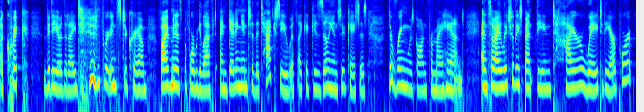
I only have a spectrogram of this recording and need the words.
a quick video that I did for Instagram five minutes before we left and getting into the taxi with like a gazillion suitcases, the ring was gone from my hand. And so I literally spent the entire way to the airport,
